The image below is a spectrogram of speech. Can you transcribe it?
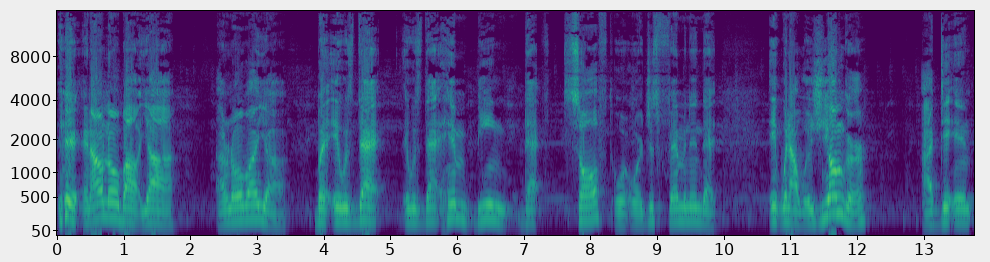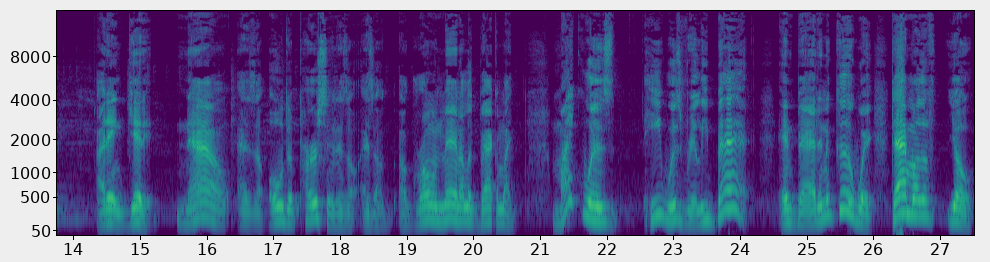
and I don't know about y'all. I don't know about y'all, but it was that it was that him being that soft or or just feminine that it when I was younger, I didn't I didn't get it. Now, as an older person, as a as a, a grown man, I look back, I'm like, Mike was he was really bad. And bad in a good way. That mother yo,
